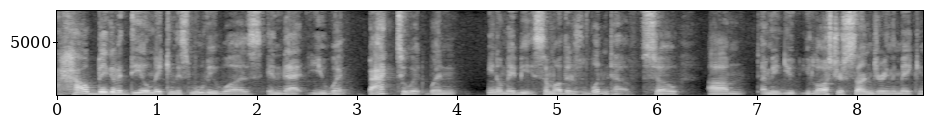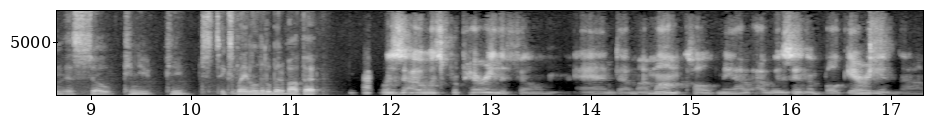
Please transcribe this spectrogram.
how big of a deal making this movie was in that you went back to it when you know maybe some others wouldn't have. So um, i mean you, you lost your son during the making this so can you can you just explain a little bit about that? I was i was preparing the film and uh, my mom called me. I, I was in a bulgarian uh,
